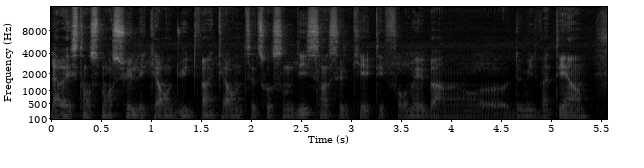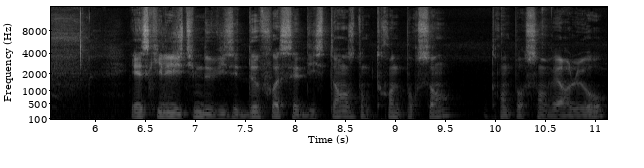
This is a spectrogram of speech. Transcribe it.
la résistance mensuelle des 48, 20, 47, 70, celle qui a été formée ben, en 2021. Et est-ce qu'il est légitime de viser deux fois cette distance, donc 30%, 30% vers le haut?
